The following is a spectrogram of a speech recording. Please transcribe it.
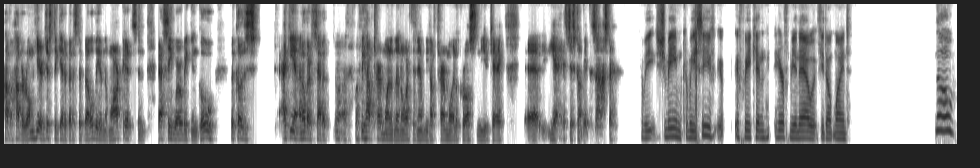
have a, have a run here just to get a bit of stability in the markets and let's see where we can go. Because again, another set of if we have turmoil in the north and then we have turmoil across in the UK, uh, yeah, it's just going to be a disaster. Can we, Shamim? Can we see if if we can hear from you now, if you don't mind? No.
